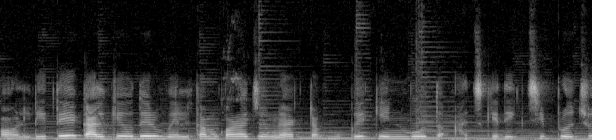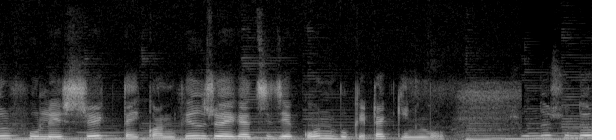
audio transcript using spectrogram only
অলডিতে। কালকে ওদের ওয়েলকাম করার জন্য একটা বুকে কিনবো। তো আজকে দেখছি প্রচুর ফুল এসছে, তাই কনফিউজ হয়ে গেছে যে কোন বুকেটা কিনবো। সুন্দর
